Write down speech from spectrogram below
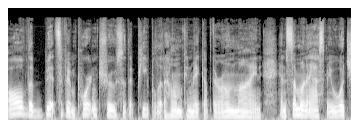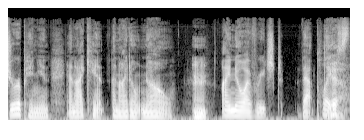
all the bits of important truth so that people at home can make up their own mind. And someone asks me, well, "What's your opinion?" and I can't, and I don't know. I know I've reached that place Yeah.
